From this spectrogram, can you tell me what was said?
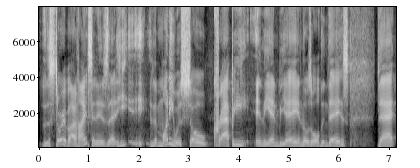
the story about Heinsohn is that he the money was so crappy in the NBA in those olden days that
